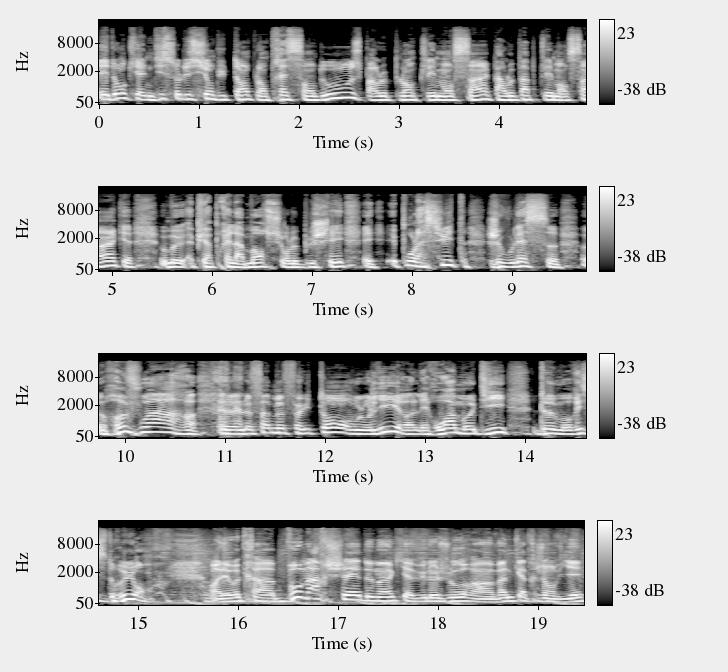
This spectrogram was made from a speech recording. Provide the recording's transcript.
Et donc il y a une dissolution du Temple en 1312 par le plan Clément V, par le pape Clément V, et puis après la mort sur le bûcher. Et, et pour la suite, je vous laisse euh, revoir euh, le fameux feuilleton ou lire Les Rois maudits de Maurice Druon. On évoquera Beaumarchais demain qui a vu le jour un 24 janvier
